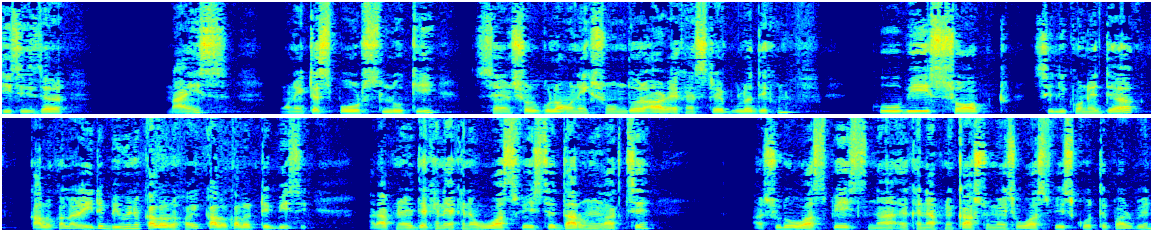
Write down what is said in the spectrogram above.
দিস ইজ দ্য নাইস অনেকটা স্পোর্টস লুকি সেন্সরগুলো অনেক সুন্দর, আর এখানে স্ট্রেপগুলো দেখুন। খুবই সফট সিলিকনের দেওয়া কালো কালার। এটা বিভিন্ন কালার হয়, কালো কালারটাই বেশি। আর আপনারা দেখেন এখানে ওয়াশ পেজটা দারুণ লাগছে। আর শুধু ওয়াশ পেজ না, এখানে আপনি কাস্টমাইজ ওয়াশ পেজ করতে পারবেন।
